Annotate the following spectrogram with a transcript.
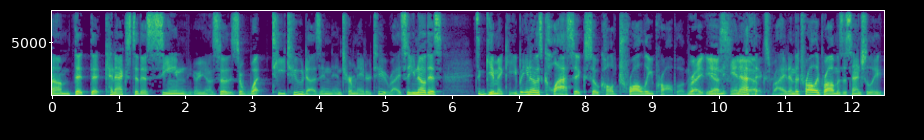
um, that that connects to this scene, or, you know, so so what T two does in, in Terminator two, right? So you know this, it's a gimmicky, but you know this classic so-called trolley problem, Right, In, yes. in Yeah, yeah. ethics, right? And the trolley problem is essentially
